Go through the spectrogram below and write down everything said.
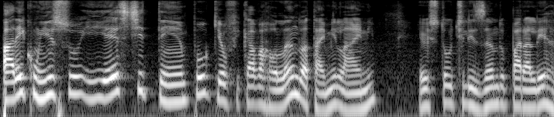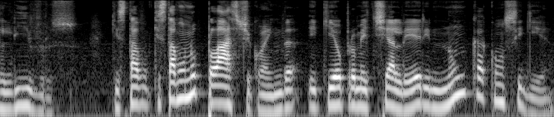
Parei com isso e este tempo que eu ficava rolando a timeline, eu estou utilizando para ler livros que estavam, que estavam no plástico ainda e que eu prometia ler e nunca conseguia.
